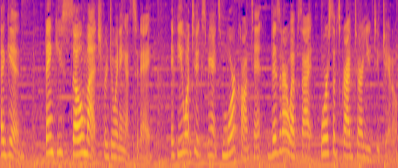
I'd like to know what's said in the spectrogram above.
Again, thank you so much for joining us today. If you want to experience more content, visit our website or subscribe to our YouTube channel.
